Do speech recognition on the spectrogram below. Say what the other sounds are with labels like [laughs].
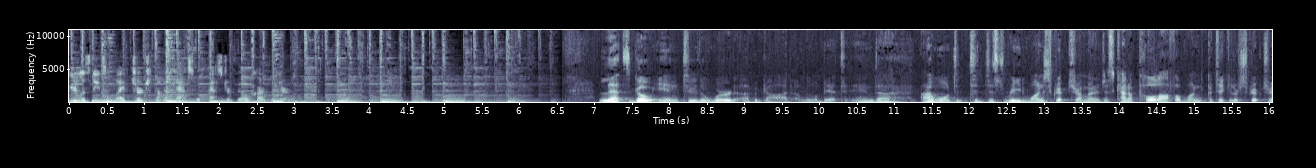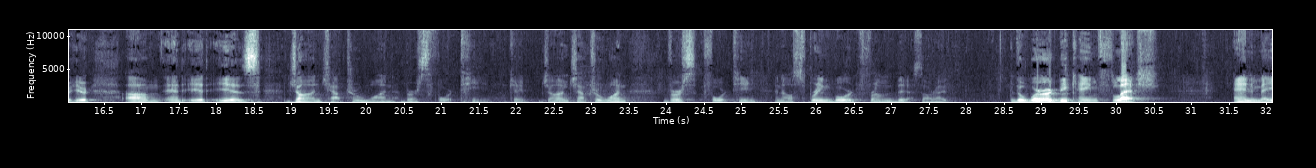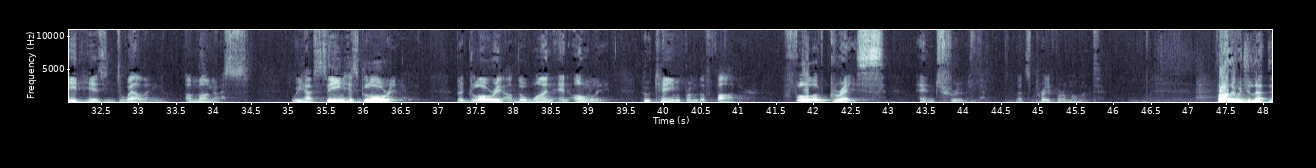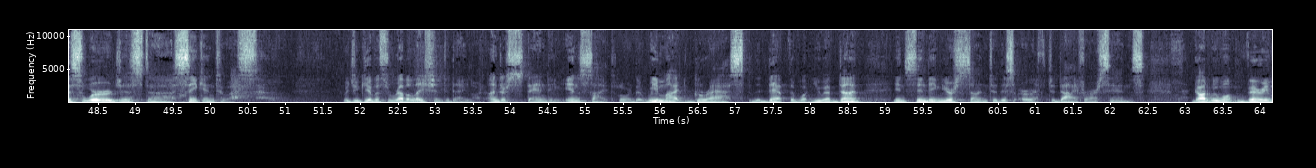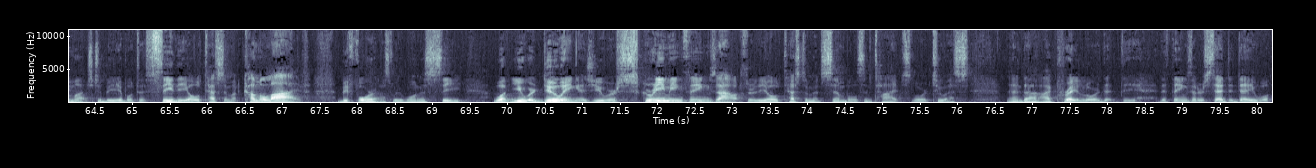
You're listening to Life Church Podcast with Pastor Bill Carpenter. Let's go into the Word of God a little bit. And uh, I want to, to, just read one scripture. I'm going to just kind of pull off of one particular scripture here. Um, and it is John chapter 1, verse 14. Okay? John chapter 1, verse 14. And I'll springboard from this, all right? The Word became flesh and made his dwelling among us. We have seen his glory, the glory of the one and only, who came from the Father, full of grace and truth. Let's pray for a moment. Father, would you let this word just uh, sink into us? Would you give us revelation today, Lord? Understanding, insight, Lord, that we might grasp the depth of what you have done in sending your Son to this earth to die for our sins. God, we want very much to be able to see the Old Testament come alive before us. We want to see what you were doing as you were screaming things out through the Old Testament symbols and types, Lord, to us. And uh, I pray, Lord, that the, the things that are said today will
